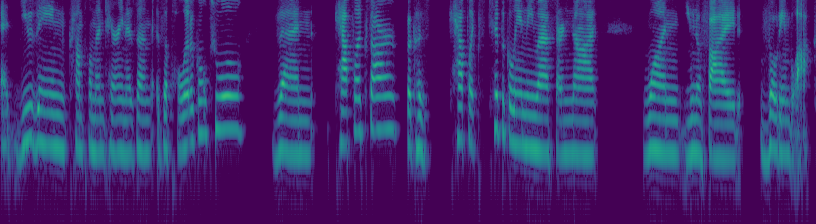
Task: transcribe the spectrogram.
at using complementarianism as a political tool than Catholics are, because Catholics typically in the US are not one unified voting bloc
